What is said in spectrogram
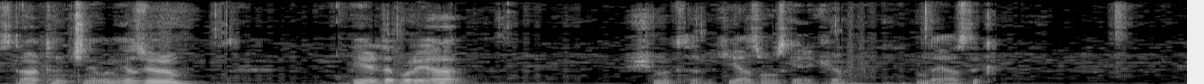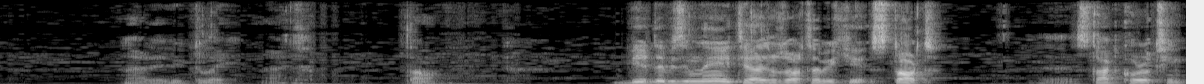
Start'ın içine bunu yazıyorum. Bir de buraya şunu tabii ki yazmamız gerekiyor. Bunu da yazdık. Neredeydik? Delay. Evet. Tamam. Bir de bizim neye ihtiyacımız var? Tabii ki start. Ee, start coroutine.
